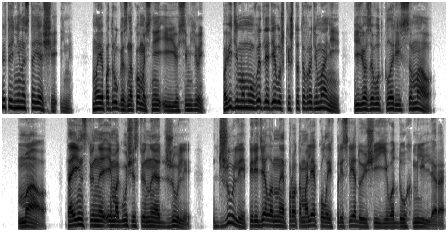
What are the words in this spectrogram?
«Это не настоящее имя. Моя подруга знакома с ней и ее семьей. По-видимому, вы для девушки что-то вроде мании. Ее зовут Кларисса Мао». «Мао. Таинственная и могущественная Джули. Джули, переделанная протомолекулой в преследующий его дух Миллера.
